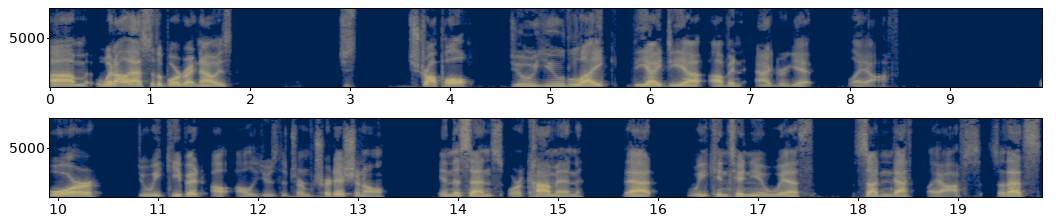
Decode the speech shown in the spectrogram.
Um, what I'll ask to the board right now is just straw poll. Do you like the idea of an aggregate playoff? Or do we keep it, I'll, I'll use the term traditional in the sense or common that we continue with sudden death playoffs? So that's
